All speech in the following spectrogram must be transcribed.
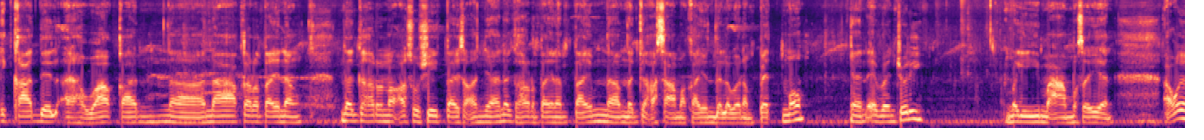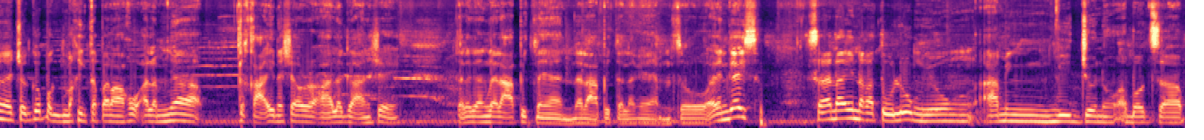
i-cuddle ay hawakan na nakakaroon tayo ng nagkakaroon ng associate tayo sa kanya nagkakaroon tayo ng time na nagkakasama kayong dalawa ng pet mo. And eventually magiging maamo sa yan. Ako yung hedgehog ko, pag makita pa lang ako, alam niya, kakain na siya or aalagaan siya eh. Talagang lalapit na yan. Lalapit talaga yan. So, ayun guys. Sana ay nakatulong yung aming video no about sa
